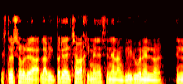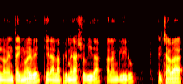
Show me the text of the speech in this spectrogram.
Esto es sobre la, victoria del Chava Jiménez en el Angliru en el, en el 99, que era la primera subida al Angliru. El Chava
